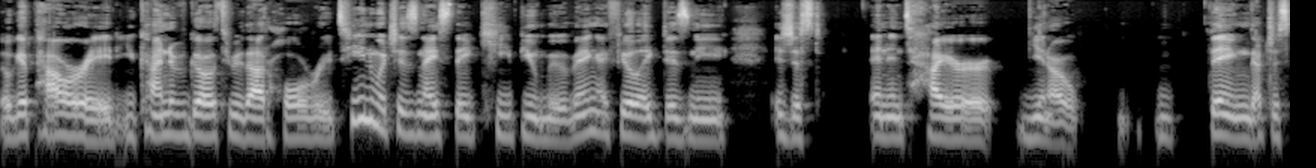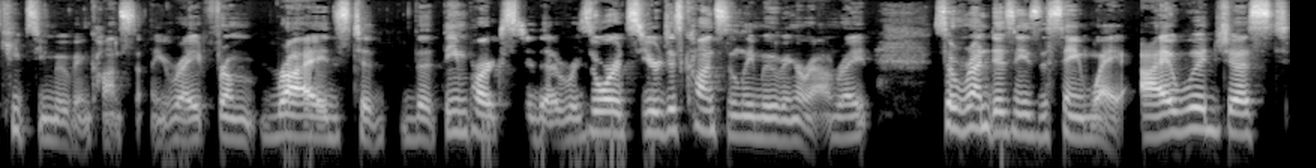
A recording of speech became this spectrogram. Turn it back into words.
you'll get Powerade. You kind of go through that whole routine, which is nice. They keep you moving. I feel like Disney is just an entire, you know, thing that just keeps you moving constantly, right? From rides to the theme parks to the resorts, you're just constantly moving around, right? So Run Disney is the same way. I would just,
